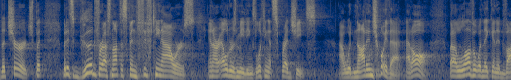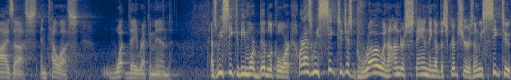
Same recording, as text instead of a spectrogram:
the church, but, but it's good for us not to spend 15 hours in our elders' meetings looking at spreadsheets I would not enjoy that at all. But I love it when they can advise us and tell us what they recommend. As we seek to be more biblical, or, or as we seek to just grow in our understanding of the scriptures and we seek to,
